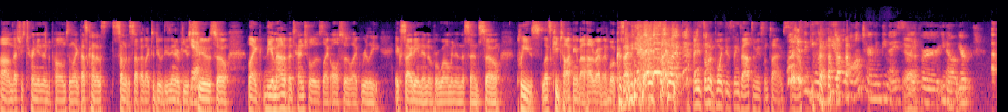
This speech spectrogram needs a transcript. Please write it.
um, that she's turning into poems, and like that's kind of some of the stuff I'd like to do with these interviews Yeah. too. So like the amount of potential is like also like really exciting and overwhelming in a sense. So please let's keep talking about how to write my book because I need, I need someone I need someone to point these things out to me sometimes. Well, I was just thinking, like, you know, long term, it'd be nice, Yeah. like, for you know, your uh,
